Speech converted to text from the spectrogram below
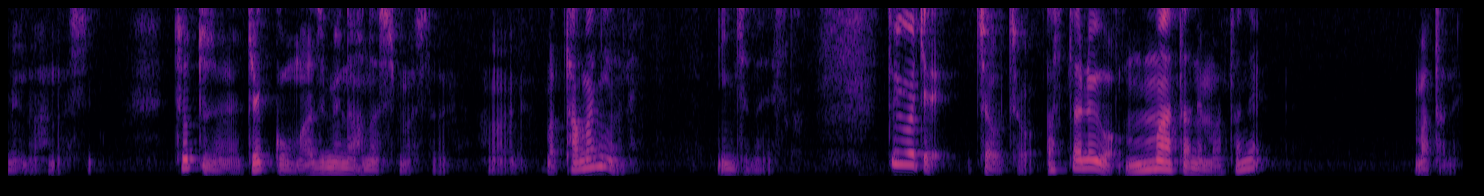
面目な話ちょっとじゃない結構真面目な話しましたね。はいまあ、たまにはねいいんじゃないですか。というわけで Chao chao。Hasta luego。またねまたね。またね。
